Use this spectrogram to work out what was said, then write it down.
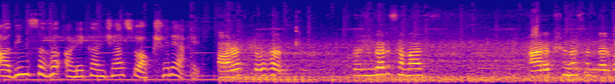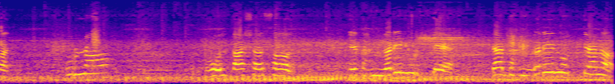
आदींसह अनेकांच्या स्वाक्षऱ्या आहेत. महाराष्ट्रभर धनगर समाज आरक्षणासंदर्भात पूर्ण ढोलताशासह जे धनगरी नृत्य आहे त्या धनगरी नृत्यानं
